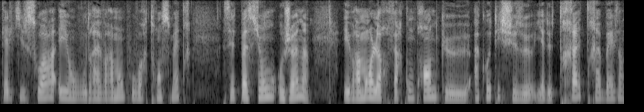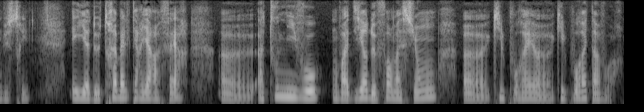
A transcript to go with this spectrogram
quels qu'ils soient, et on voudrait vraiment pouvoir transmettre cette passion aux jeunes et vraiment leur faire comprendre que à côté de chez eux, il y a de très très belles industries et il y a de très belles carrières à faire euh, à tout niveau, on va dire, de formation euh, qu'ils pourraient, euh, qu'ils pourraient avoir.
